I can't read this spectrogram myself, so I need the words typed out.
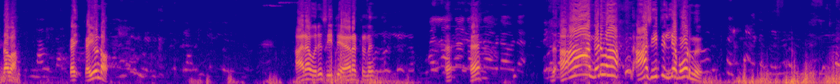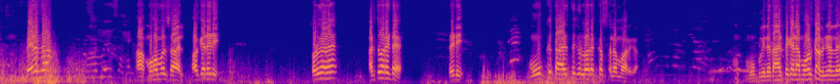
ഇതാ വാ. കൈ കൈയുണ്ടോ? ആരാ ഒരു സീറ്റ് ഏറട്ടണ്? ഏ? ആ ഇങ്ങോട്ട് വാ. ആ സീറ്റ് ഇല്ല പോടുന്ന് പേരെന്താ? ആ മുഹമ്മദ് സാൽ ഓക്കെ റെഡി തുടങ്ങാണ്. അടുത്ത് പറയട്ടെ. റെഡി മൂക്ക് താഴത്തേക്കുള്ളവരൊക്കെ സ്ഥലം മാറുക. മൂക്ക് പിന്നെ താഴത്തേക്കല്ല മോൾക്കാ പിന്നെ.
